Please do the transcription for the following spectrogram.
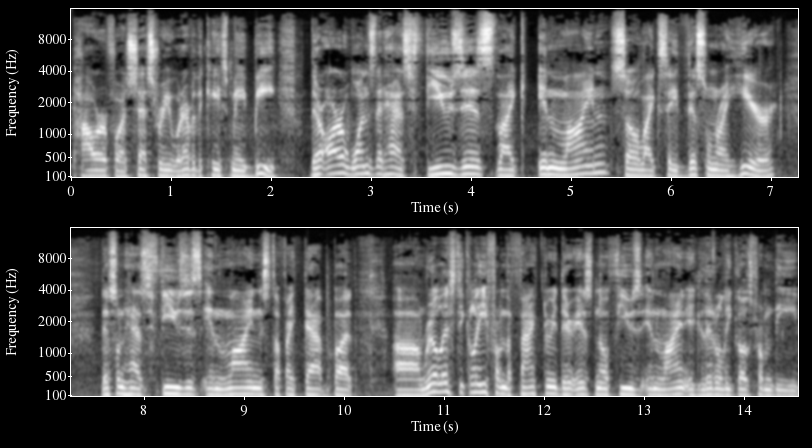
power for accessory, whatever the case may be. There are ones that has fuses like in line. So like say this one right here this one has fuses in line and stuff like that but um, realistically from the factory there is no fuse in line it literally goes from the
